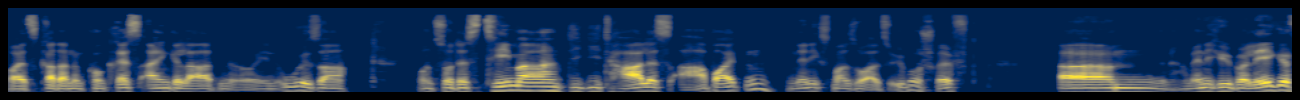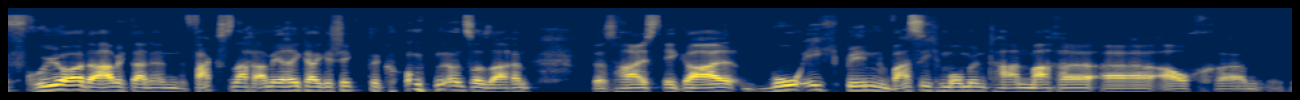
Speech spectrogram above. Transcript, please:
War jetzt gerade an einem Kongress eingeladen äh, in den USA. Und so das Thema digitales Arbeiten, nenne ich es mal so als Überschrift. Ähm, wenn ich überlege, früher, da habe ich dann einen Fax nach Amerika geschickt bekommen und so Sachen. Das heißt, egal wo ich bin, was ich momentan mache, äh, auch ähm,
